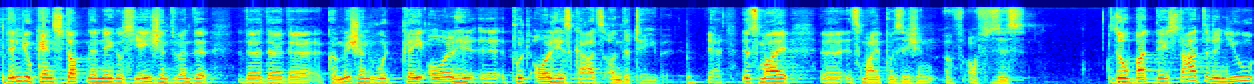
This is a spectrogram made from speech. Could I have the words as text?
then you can stop the negotiations when the, the, the, the Commission would play all uh, put all his cards on the table. Yeah, it's my, uh, it's my position of, of this. So, but they started a new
